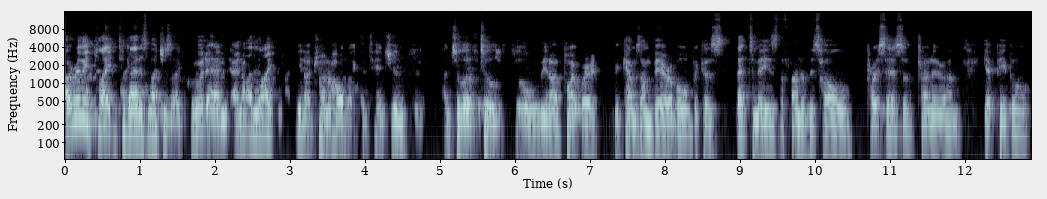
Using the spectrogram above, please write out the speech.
I really played to that as much as I could, and and I like you know trying to hold back the tension until until till you know a point where it becomes unbearable because that to me is the fun of this whole process of trying to um, get people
